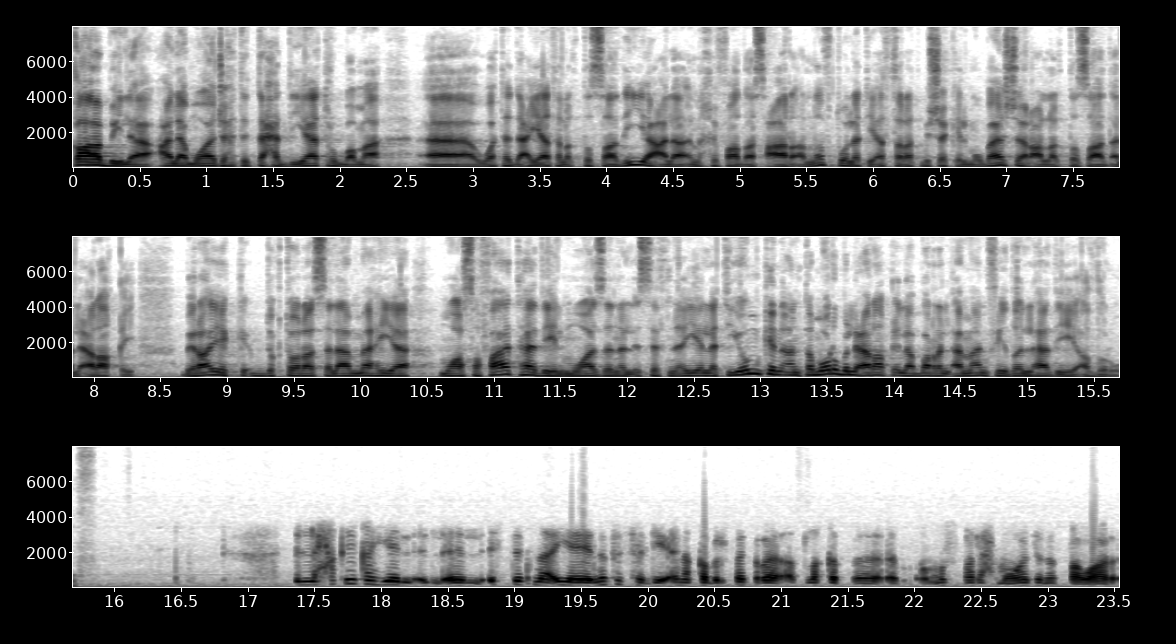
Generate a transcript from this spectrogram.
قابلة على مواجهة التحديات ربما وتداعيات الاقتصادية على انخفاض أسعار النفط والتي أثرت بشكل مباشر على الاقتصاد العراقي برأيك دكتورة سلام ما هي مواصفات هذه الموازنة الاستثنائية التي يمكن أن تمر بالعراق إلى بر الأمان في ظل هذه الظروف؟ الحقيقة هي الاستثنائية نفسها اللي أنا قبل فترة أطلقت مصطلح موازنة طوارئ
